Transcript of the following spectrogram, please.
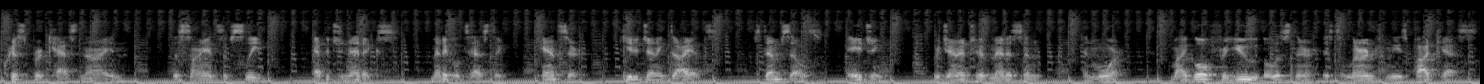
CRISPR Cas9, the science of sleep, epigenetics, medical testing, cancer, ketogenic diets, stem cells, aging, regenerative medicine, and more. My goal for you, the listener, is to learn from these podcasts.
